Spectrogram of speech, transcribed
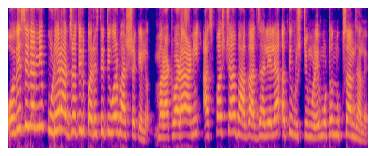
ओवीसी त्यांनी पुढे राज्यातील परिस्थितीवर भाष्य केलं. मराठवाडा आणि आसपासच्या भागात झालेल्या अतिवृष्टीमुळे मोठं नुकसान झालंय.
